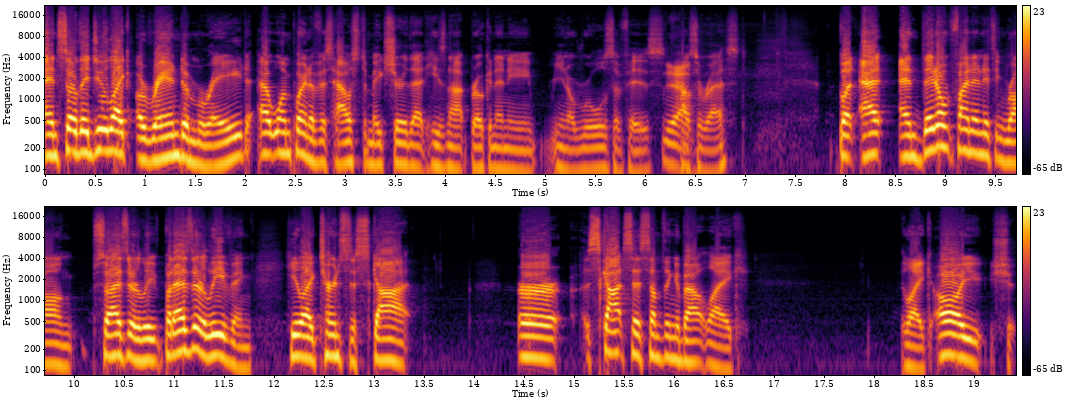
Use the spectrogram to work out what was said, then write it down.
And so they do like a random raid at one point of his house to make sure that he's not broken any, you know, rules of his Yeah. house arrest. But at and they don't find anything wrong. So as they're leave, but as they're leaving, he like turns to Scott, or Scott says something about like, like oh you should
